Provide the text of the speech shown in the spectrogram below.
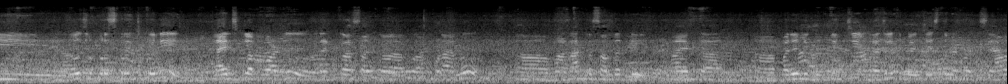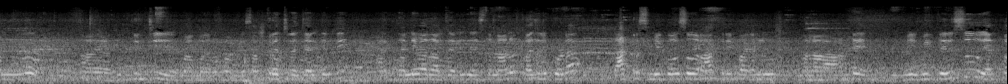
ఈ రోజు పురస్కరించుకొని లయన్స్ క్లబ్ వాళ్ళు రెడ్ క్రాస్ కూడాను మా డాక్టర్స్ అందరినీ మా యొక్క పనిని గుర్తించి ప్రజలకు మేము చేస్తున్నటువంటి సేవలను గుర్తించి మమ్మల్ని మమ్మల్ని సత్కరించడం జరిగింది. ధన్యవాదాలు తెలియజేస్తున్నాను. ప్రజలు కూడా డాక్టర్స్ మీకోసం రాత్రి పగలు అలా అంటే మీ- మీకు తెలుసు ఎంత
